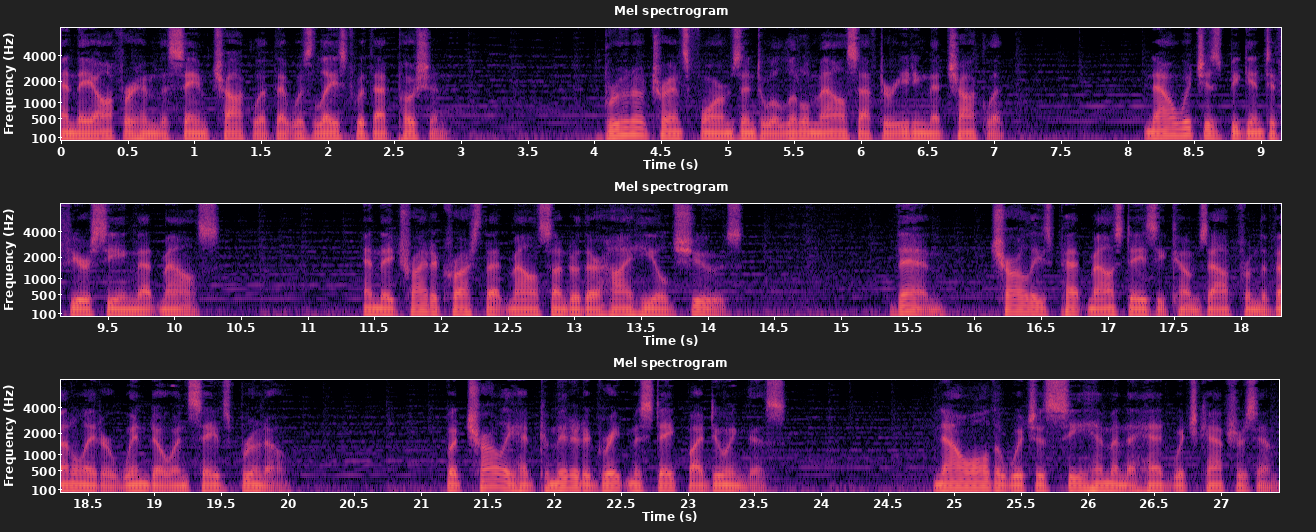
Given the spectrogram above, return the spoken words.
And they offer him the same chocolate that was laced with that potion. Bruno transforms into a little mouse after eating that chocolate. Now witches begin to fear seeing that mouse. And they try to crush that mouse under their high-heeled shoes. Then, Charlie's pet mouse Daisy comes out from the ventilator window and saves Bruno. But Charlie had committed a great mistake by doing this. Now all the witches see him and the head witch captures him.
